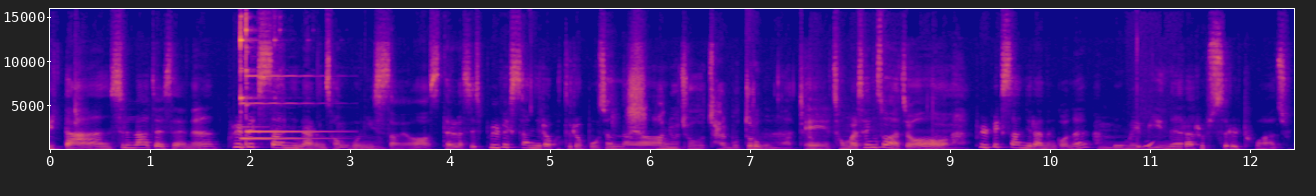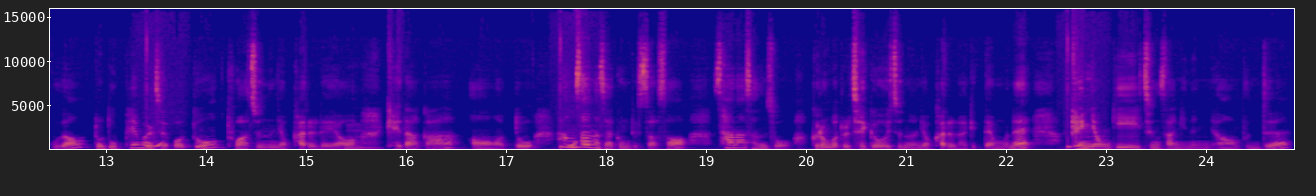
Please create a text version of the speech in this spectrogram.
일단 슬라젯에는 풀빅산이라는 성분이 음. 있어요. 스텔라시 풀빅산이라고 들어보셨나요? 아니요, 저 잘 못 들어본 것 같아요. 네, 정말 생소하죠. 네. 풀빅산이라는 거는 음. 몸의 미네랄 흡수를 도와주고요. 또 노폐물 제거도 도와주는 역할을 해요. 음. 게다가 어, 또 항산화 작용도 있어서 산화산소 그런 것을 제거해주는 역할을 하기 때문에 갱년기 증상 있는 어, 분들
